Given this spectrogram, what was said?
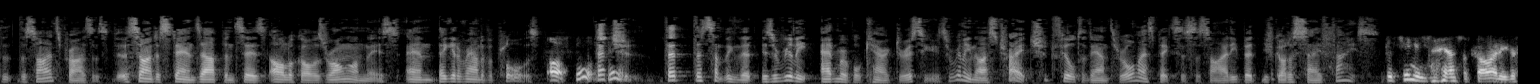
the the science prizes? A scientist stands up and says, "Oh, look, I was wrong on this," and they get a round of applause. Oh, of course. That yeah. should, that that's something that is a really admirable characteristic. It's a really nice trait. Should filter down through all aspects of society, but you've got to save face. The thing is, our society, the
